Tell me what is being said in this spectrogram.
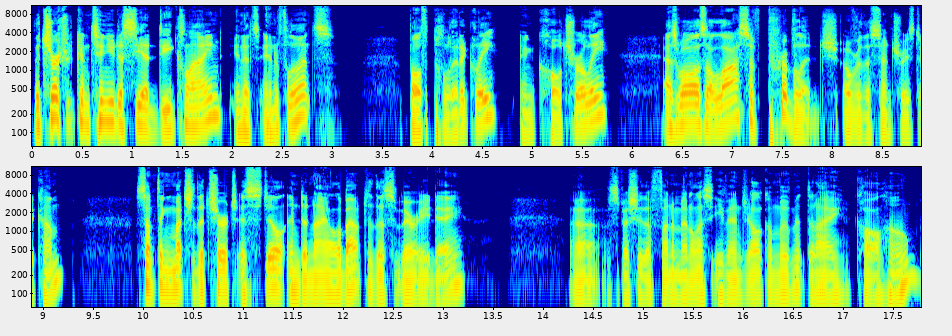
The church would continue to see a decline in its influence, both politically and culturally, as well as a loss of privilege over the centuries to come, something much of the church is still in denial about to this very day uh, especially the fundamentalist evangelical movement that I call home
